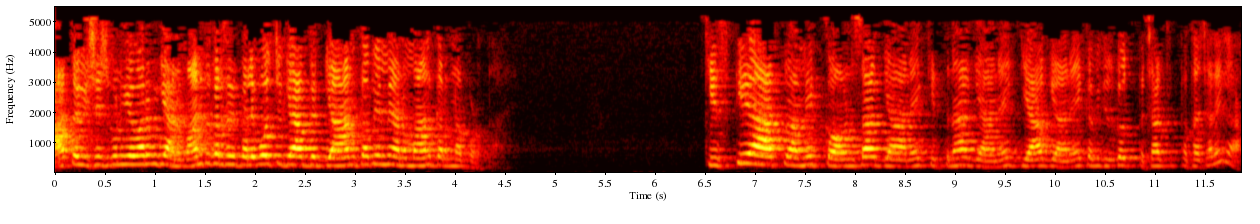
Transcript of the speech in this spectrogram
आत्म विशेष गुण के बारे में क्या अनुमान भी कर सकते पहले बोल चुके आपके ज्ञान का भी हमें अनुमान करना पड़ता है। किसके आत्मा में कौन सा ज्ञान है, कितना ज्ञान है, क्या ज्ञान है, कभी किसको पता चलेगा?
